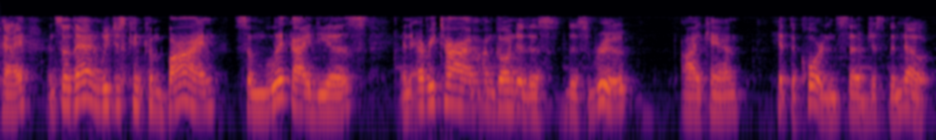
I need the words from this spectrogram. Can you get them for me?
Okay, and so then we just can combine some lick ideas, and every time I'm going to this, this root, I can hit the chord instead of just the note.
